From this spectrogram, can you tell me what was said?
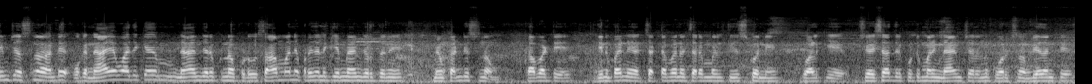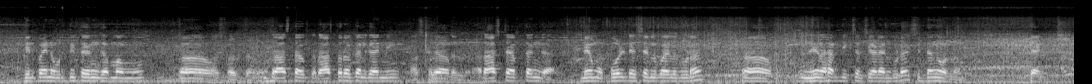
ఏం చేస్తున్నారు అంటే ఒక న్యాయవాదికే న్యాయం జరుపుకున్నప్పుడు సామాన్య ప్రజలకు ఏం న్యాయం జరుగుతుందని మేము ఖండిస్తున్నాం. కాబట్టి దీనిపైన చట్టమైన చర్యలు తీసుకొని వాళ్ళకి శేషాద్రి కుటుంబానికి న్యాయం చేయాలని కోరుచున్నాం. లేదంటే దీనిపైన ఉద్రిక్తంగా మేము రాస్తా రాస్తారోకాలు కానీ రాష్ట్ర వ్యాప్తంగా మేము పోలీస్ స్టేషన్ల పైన కూడా నిరాహార దీక్షలు చేయడానికి కూడా సిద్ధంగా ఉన్నాం. థ్యాంక్ యూ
